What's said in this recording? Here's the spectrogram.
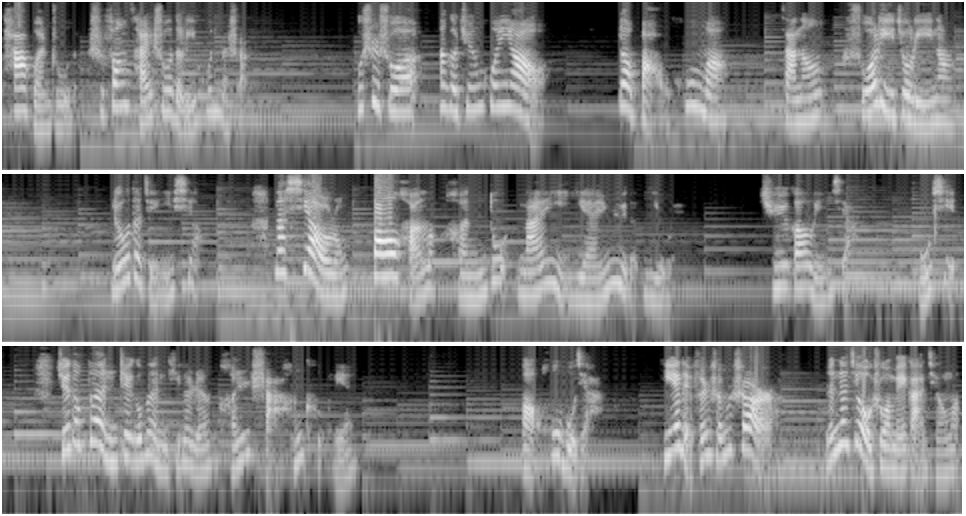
他关注的是方才说的离婚的事儿。不是说那个军婚要要保护吗？咋能说离就离呢？刘大姐一笑，那笑容包含了很多难以言喻的意味，居高临下，不屑，觉得问这个问题的人很傻很可怜。保护不假，你也得分什么事儿啊？人家就说没感情了，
